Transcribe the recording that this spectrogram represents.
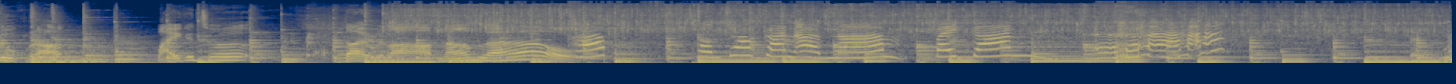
ลูกรัก ไปกันเถอะได้เวลาอาบน้ำแล้ว ครับ ผมชอบการอาบน้ำ ไปกันแต่ เว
